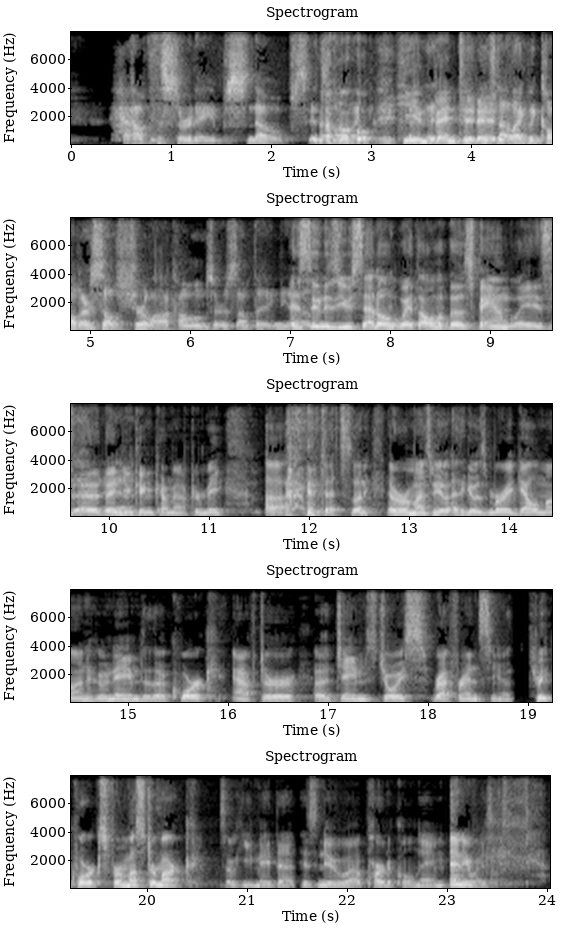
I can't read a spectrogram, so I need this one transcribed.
have the surname Snopes. It's not Oh, like he invented it. It's not like we called ourselves Sherlock Holmes or something. you As know. soon as you settle with all of those families, uh, then you can come after me. Uh, that's funny. It reminds me of, I think it was Murray Gell-Mann who named the quark after a James Joyce reference, you know, three quarks for Muster Mark. So he made that his new uh, particle name. Anyways.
